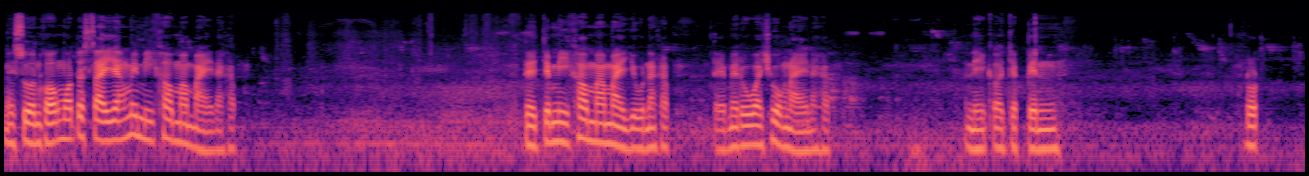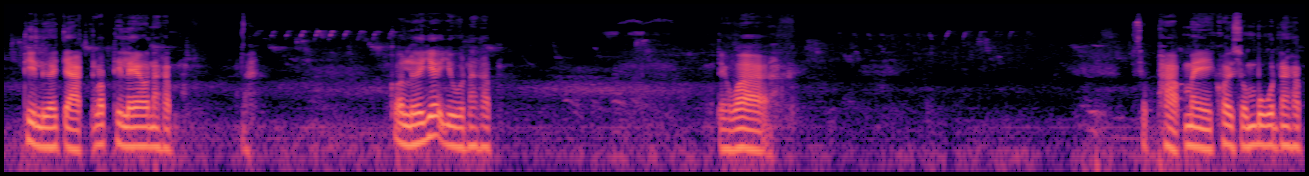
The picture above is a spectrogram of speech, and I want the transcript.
ในส่วนของมอเตอร์ไซค์ยังไม่มีเข้ามาใหม่นะครับ แต่จะมีเข้ามาใหม่อยู่นะครับ แต่ไม่รู้ว่าช่วงไหนนะครับ อันนี้ก็จะเป็นรถที่เหลือจากรถที่แล้วนะครับ ก็เหลือเยอะอยู่นะครับ แต่ว่า ภาพไม่ค่อยสมบูรณ์นะครับ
